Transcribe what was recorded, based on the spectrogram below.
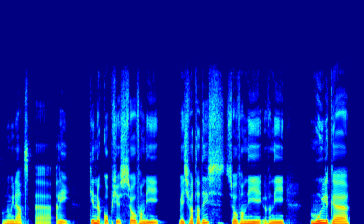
hoe noem je dat? Uh, allee, kinderkopjes. Zo van die, weet je wat dat is? Zo van die, van die moeilijke,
